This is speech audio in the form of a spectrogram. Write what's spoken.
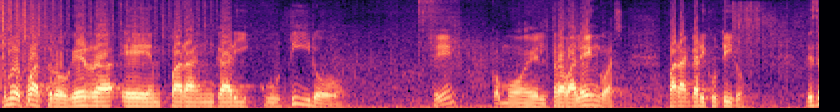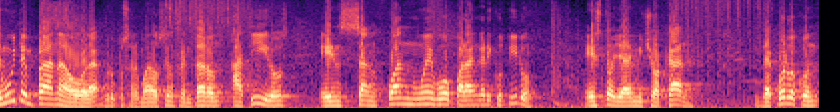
Número 4. Guerra en Parangaricutiro. ¿Sí? Como el trabalenguas. Parangaricutiro. Desde muy temprana hora, grupos armados se enfrentaron a tiros en San Juan Nuevo, Parangaricutiro. Esto allá en Michoacán. De acuerdo con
